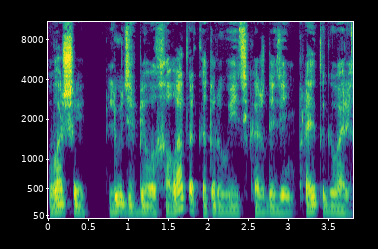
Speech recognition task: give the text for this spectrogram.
ваши люди в белых халатах, которые вы видите каждый день, про это говорят.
